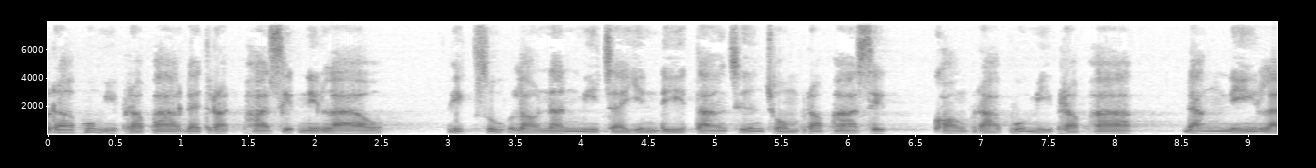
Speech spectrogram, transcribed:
พระผู้มีพระภาคได้ตรัสภาสิทธินี้แล้ว ภิกษุเหล่านั้นมีใจยินดีต่างชื่นชมพระภาสิทธิของพระผู้มีพระภาค ดังนี้แหล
